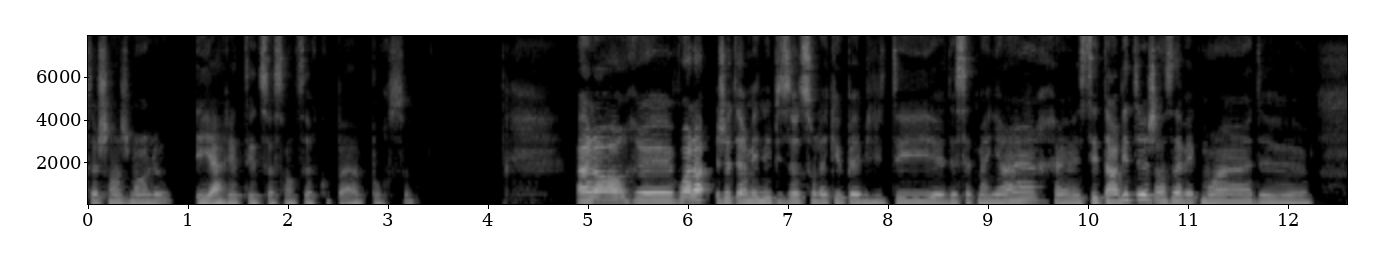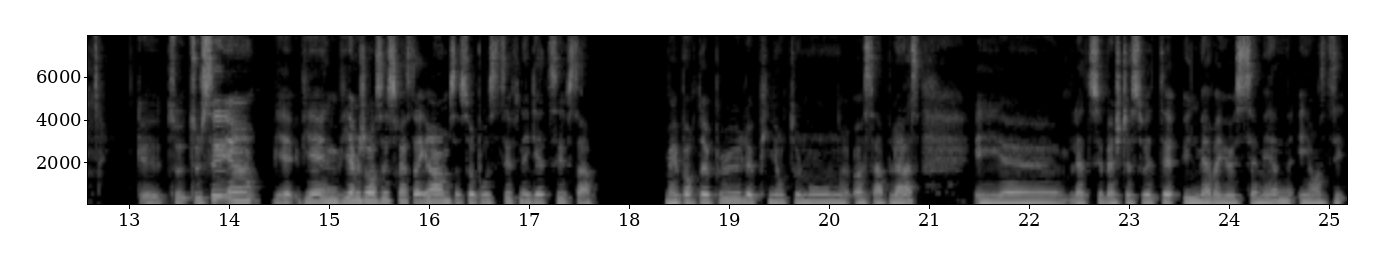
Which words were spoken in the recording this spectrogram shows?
ce changement-là et arrêter de se sentir coupable pour ça? Alors, euh, voilà, je termine l'épisode sur la culpabilité euh, de cette manière. Euh, si tu envie de jaser avec moi, de que tu, tu le sais, hein, viens, viens me jaser sur Instagram, ça soit positif, négatif, ça m'importe peu, l'opinion de tout le monde a sa place. Et là-dessus, ben, je te souhaite une merveilleuse semaine et on se dit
